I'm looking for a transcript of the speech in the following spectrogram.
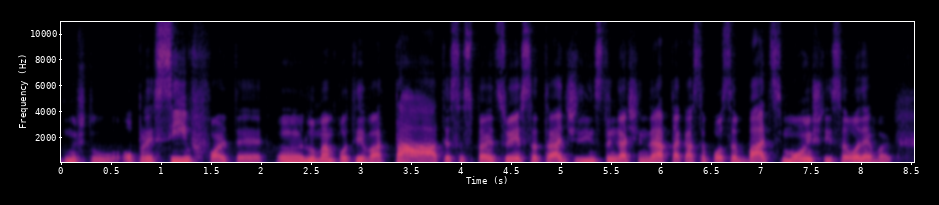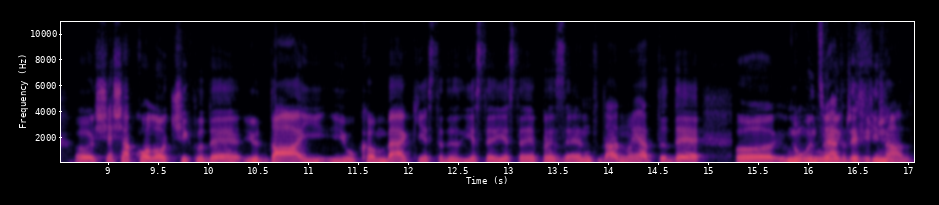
nu știu, opresiv, foarte uh, lumea împotriva ta, trebuie să sperețuiești, să tragi din stânga și în dreapta ca să poți să bați monștri, să whatever. Uh, și așa acolo ciclul de you die, you come back este, de, este, este prezent, dar nu e atât de, uh, nu, nu e atât de zici. final.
